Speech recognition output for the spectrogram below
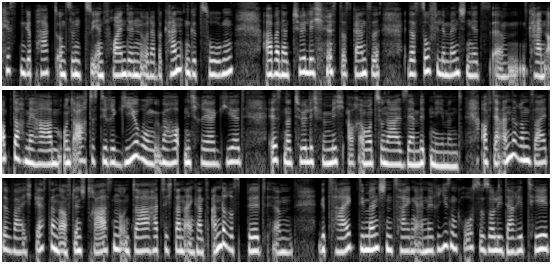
Kisten gepackt und sind zu ihren Freundinnen oder Bekannten gezogen. Aber natürlich ist das Ganze, dass so viele Menschen jetzt ähm, kein Obdach mehr haben und auch, dass die Regierung überhaupt nicht reagiert, ist natürlich für mich auch emotional sehr mitnehmend. Auf der anderen Seite war ich gestern auf den Straßen und da hat sich dann ein ganz anderes Bild ähm, gezeigt. Die Menschen zeigen eine riesengroße Solidarität.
